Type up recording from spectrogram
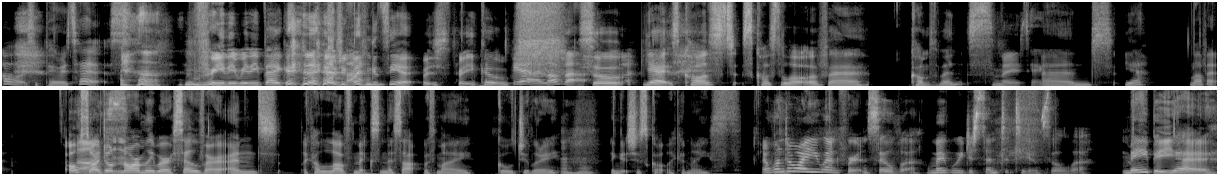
oh, it's a pair of tits. really, really big. and everyone can see it, which is pretty cool. yeah, I love that. So yeah, it's caused it's caused a lot of uh, compliments, Amazing. and yeah, love it. Also, I don't normally wear silver, and like I love mixing this up with my gold jewelry. Mhm. I think it's just got like a nice. I wonder why you went for it in silver. Or maybe we just sent it to you in silver. Maybe, yeah.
